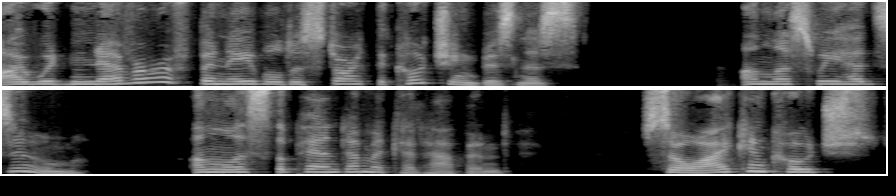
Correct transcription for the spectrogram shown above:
I would never have been able to start the coaching business unless we had Zoom, unless the pandemic had happened. So I can coach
